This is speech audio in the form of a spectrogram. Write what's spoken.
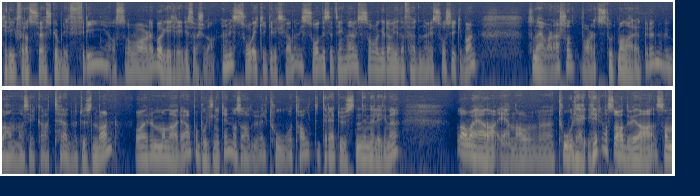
krig for at sør skulle bli fri, og så var det borgerkrig i Sør-Sudan. Men vi så ikke krigsskader. Vi så disse tingene. Vi så gravide og fødende, vi så syke barn. Så når jeg var der, så var det et stort malariautbrudd. Vi behandla ca. 30 000 barn for malaria på poliklinikken, og så hadde vi vel 2500-3000 inneliggende. Og da var jeg da en av eh, to leger, og så hadde vi da, som,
